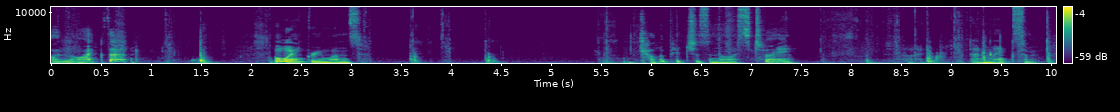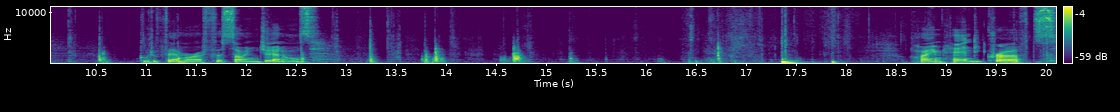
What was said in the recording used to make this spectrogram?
I like that. Oh, and green ones. Colour pictures are nice too. That'll make some good ephemera for sewing journals. Home handicrafts.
